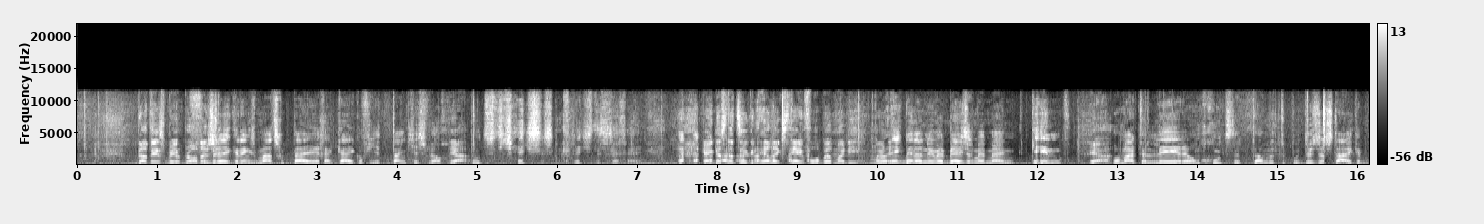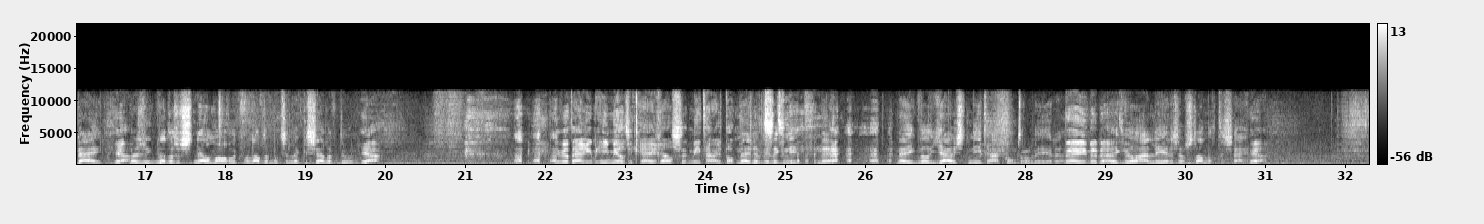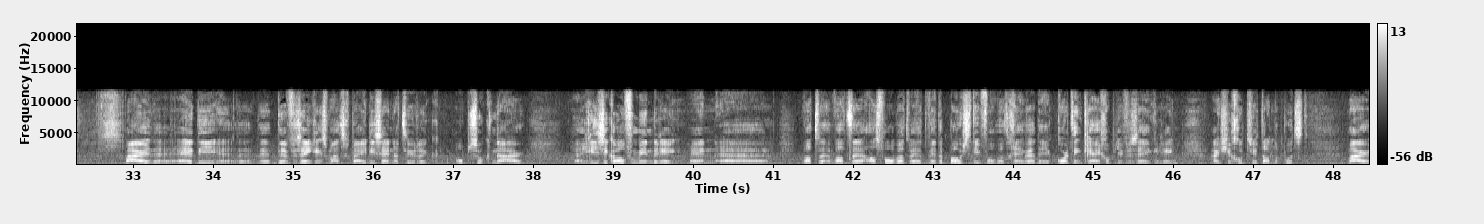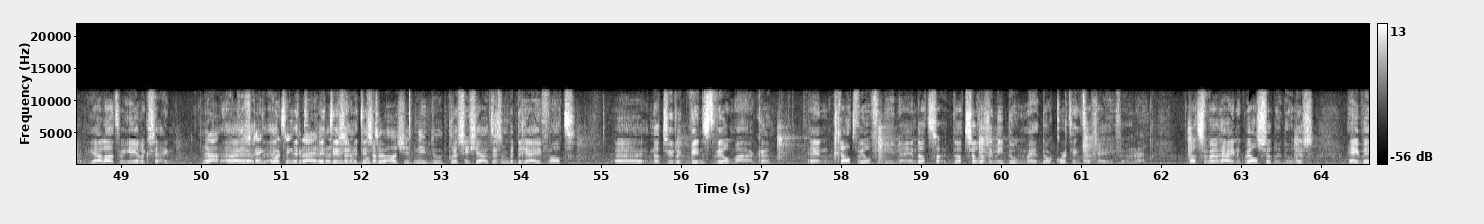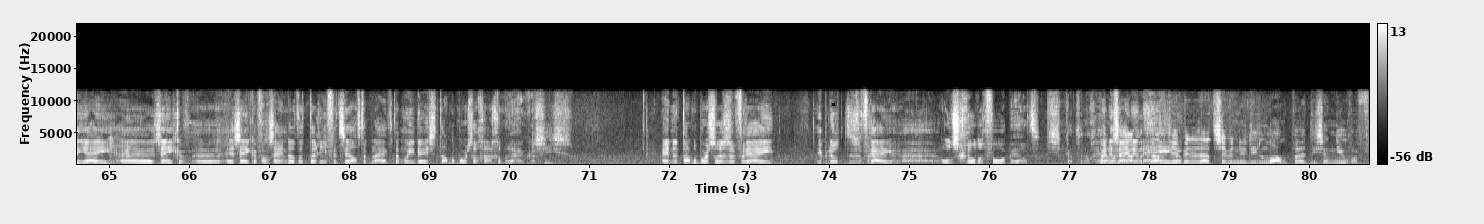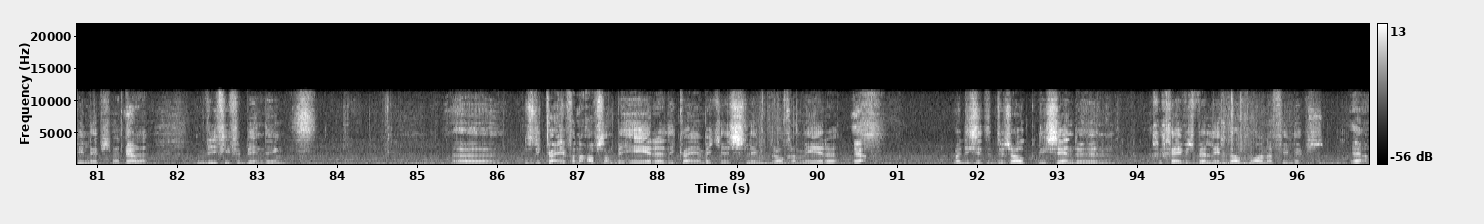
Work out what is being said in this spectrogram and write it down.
Dat is Big Brother. Verzekeringsmaatschappijen gaan kijken of je je tandjes wel goed Ja. poetst. Jezus Christus, zeg hé. Kijk, dat is natuurlijk een heel extreem voorbeeld, maar die... Maar Ik ben er nu mee bezig met mijn kind. Ja. Om haar te leren om goed de tanden te poetsen. Dus dan sta ik erbij. Ja. Maar dus ik wil er zo snel mogelijk vanaf. Dat moet ze lekker zelf doen. Ja. je wilt eigenlijk een e-mailtje krijgen als ze niet haar tanden Nee, dat wil ik niet. Nee. nee, ik wil juist niet haar controleren. Nee, inderdaad. Ik wil haar leren zelfstandig te zijn. Ja. Maar eh, die, eh, de, verzekeringsmaatschappijen die zijn natuurlijk op zoek naar eh, risicovermindering. En eh, wat, wat eh, als voorbeeld werd, werd een positief voorbeeld gegeven. Dat je korting krijgt op je verzekering als je goed je tanden poetst. Maar ja, laten we eerlijk zijn. Ja, het is Eh, geen korting krijgen. het is een- boete als je het niet doet. Precies, ja. Het is een bedrijf wat eh, natuurlijk winst wil maken en geld wil verdienen. En dat, dat zullen ze niet doen met, door korting te geven. Nee. Wat ze waarschijnlijk wel zullen doen is... Hey, wil jij eh, zeker, eh, er zeker van zijn dat het tarief hetzelfde blijft? Dan moet je deze tandenborstel gaan gebruiken. Precies. En een tandenborstel is een vrij... Ik bedoel, het is een vrij eh, onschuldig voorbeeld. Dus ik had er nog er helemaal zijn niet aan een gedacht. Je hele- hebt inderdaad, ze hebben nu die lampen, die zijn nieuw van Philips met Ja. eh, een wifi-verbinding. Eh, dus die kan je van een afstand beheren, die kan je een beetje slim programmeren. Ja, Maar die zitten dus ook, die zenden hun gegevens wellicht ook gewoon naar Philips. ja.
